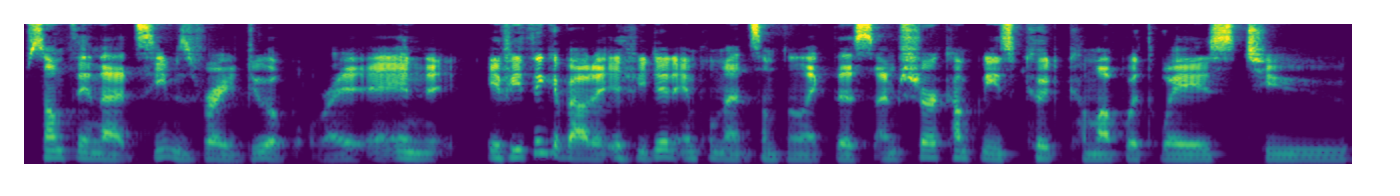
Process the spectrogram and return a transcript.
something that seems very doable, right? And if you think about it, if you did implement something like this, I'm sure companies could come up with ways to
